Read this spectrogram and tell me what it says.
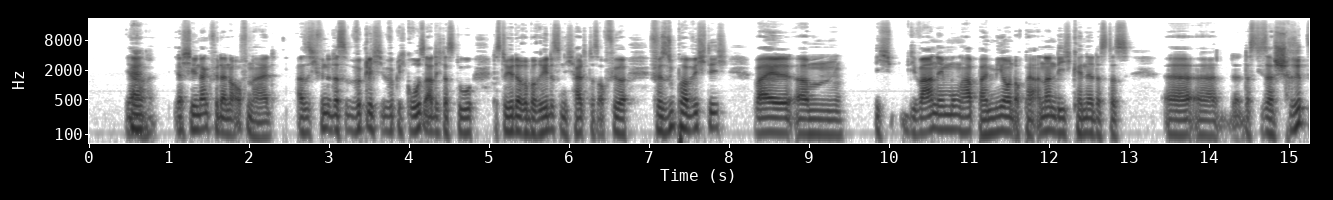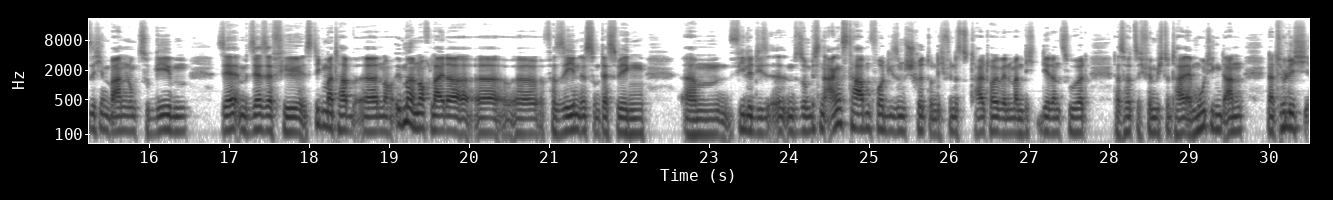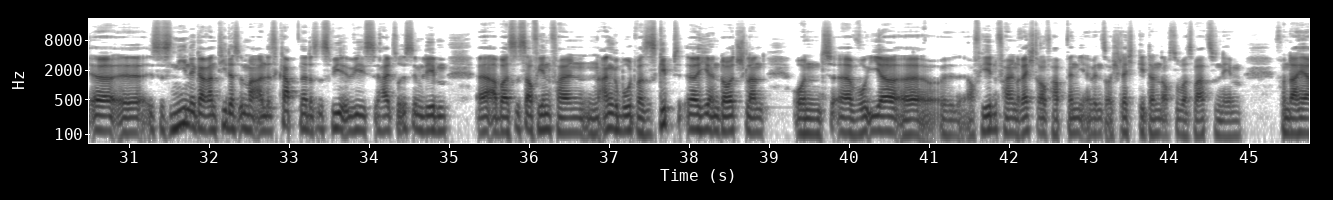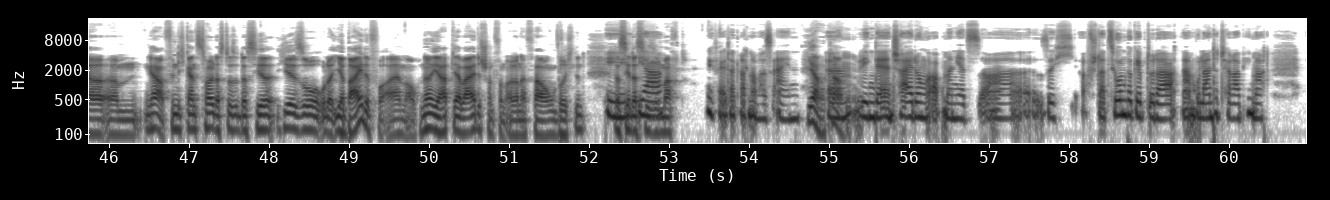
Ja. Ja, ja vielen Dank für deine Offenheit. Also ich finde das wirklich, wirklich großartig, dass du, dass du hier darüber redest und ich halte das auch für, für super wichtig, weil ähm, ich die Wahrnehmung habe bei mir und auch bei anderen, die ich kenne, dass das äh, äh, dass dieser Schritt, sich in Behandlung zu geben, sehr mit sehr sehr viel Stigmata äh, noch immer noch leider äh, äh, versehen ist und deswegen ähm, viele, die äh, so ein bisschen Angst haben vor diesem Schritt und ich finde es total toll, wenn man dich, dir dann zuhört. Das hört sich für mich total ermutigend an. Natürlich äh, äh, ist es nie eine Garantie, dass immer alles klappt. Ne? Das ist wie, wie es halt so ist im Leben. Äh, aber es ist auf jeden Fall ein, ein Angebot, was es gibt äh, hier in Deutschland und äh, wo ihr äh, auf jeden Fall ein Recht drauf habt, wenn ihr, wenn es euch schlecht geht, dann auch sowas wahrzunehmen. Von daher, ähm, ja, finde ich ganz toll, dass du das hier, hier so, oder ihr beide vor allem auch, ne? Ihr habt ja beide schon von euren Erfahrungen berichtet, dass ihr das ja. hier so macht. Mir fällt da gerade noch was ein. Ja, klar. Ähm, wegen der Entscheidung, ob man jetzt äh, sich auf Station begibt oder eine ambulante Therapie macht.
